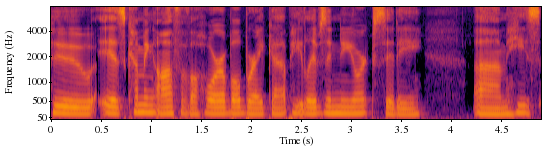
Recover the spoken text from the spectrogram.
who is coming off of a horrible breakup. He lives in New York City. Um, he's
